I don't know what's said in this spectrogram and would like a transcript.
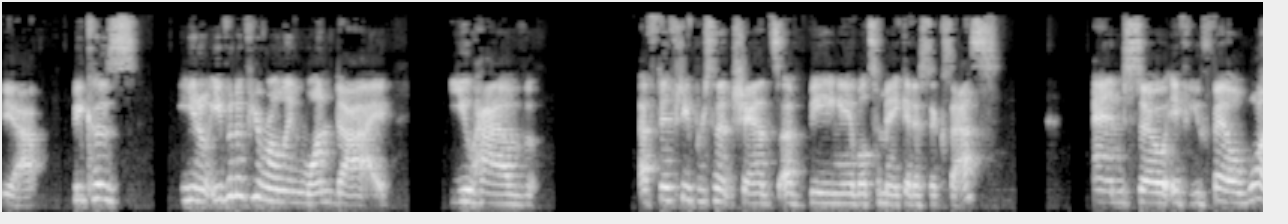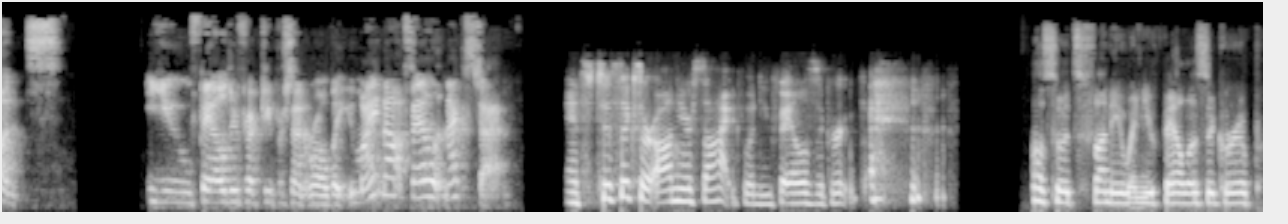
Yeah, because you know, even if you're rolling one die, you have a 50% chance of being able to make it a success. And so if you fail once, you failed your 50% roll, but you might not fail it next time. and statistics are on your side when you fail as a group. Also, it's funny when you fail as a group.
